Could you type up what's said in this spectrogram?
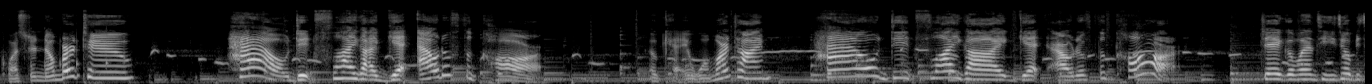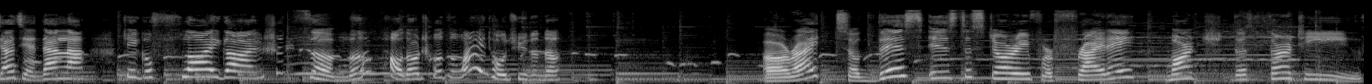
Question number two. How did Fly Guy get out of the car? Okay, one more time. How did Fly Guy get out of the car? 这个问题就比较简单啦。这个 Fly Guy 是怎么跑到车子外头去的呢 ？Alright, so this is the story for Friday, March the 13th.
